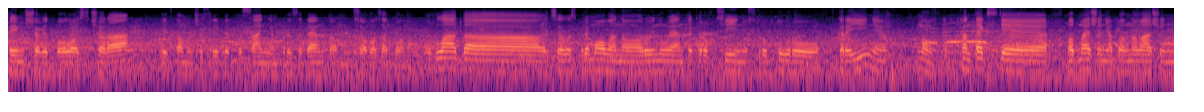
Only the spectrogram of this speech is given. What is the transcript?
тим, що відбулось вчора, і в тому числі підписанням президентом цього закону. Влада цілеспрямовано руйнує антикорупційну структуру в країні. Ну, в контексті обмеження повноважень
